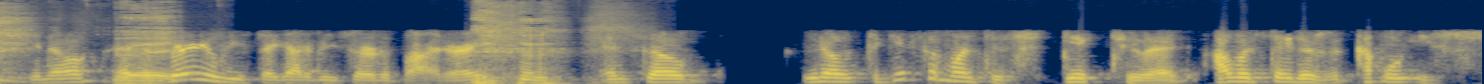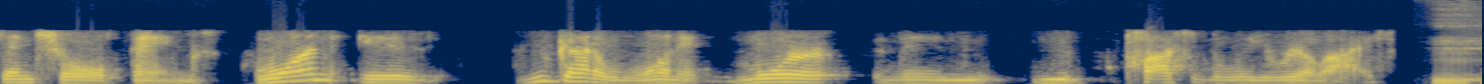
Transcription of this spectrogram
you know? At the very least, they got to be certified, right? And so, you know, to get someone to stick to it, I would say there's a couple essential things. One is you got to want it more than you possibly realize. Hmm.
